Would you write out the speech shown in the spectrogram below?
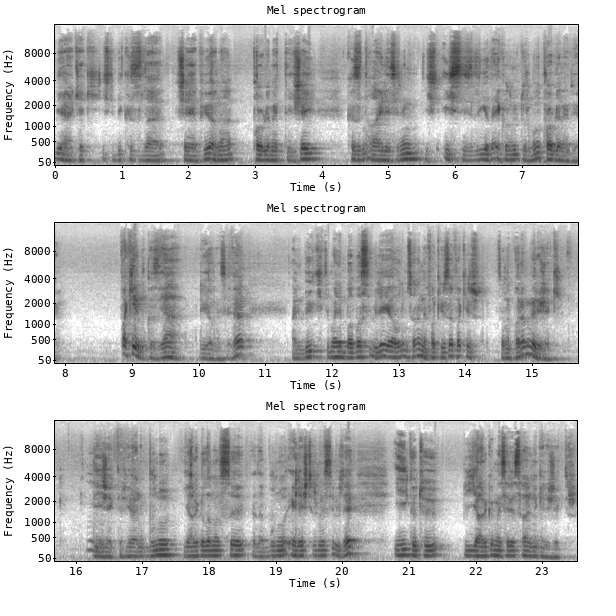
bir erkek işte bir kızla şey yapıyor ama problem ettiği şey kızın ailesinin işte işsizliği ya da ekonomik durumunu problem ediyor. Fakir bu kız ya diyor mesela. Hani büyük ihtimalle babası bile ya oğlum sana ne fakirse fakir. Sana para mı verecek? diyecektir. Yani bunu yargılaması ya da bunu eleştirmesi bile iyi kötü bir yargı meselesi haline gelecektir.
